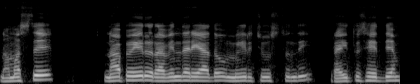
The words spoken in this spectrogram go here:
నమస్తే నా పేరు రవీందర్ యాదవ్ మీరు చూస్తుంది రైతు సేద్యం.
